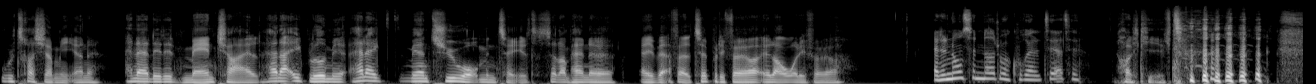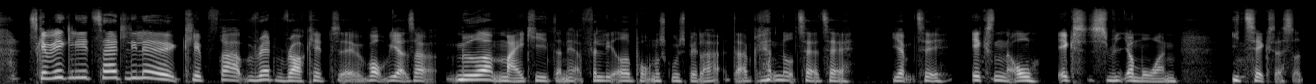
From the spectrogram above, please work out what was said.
ultra charmerende. Han er lidt et man-child. Han er ikke blevet mere, han er ikke mere end 20 år mentalt, selvom han øh, er i hvert fald tæt på de 40 eller over de 40. Er det nogensinde noget, du har kunne relatere til? Hold kæft. Skal vi ikke lige tage et lille klip fra Red Rocket, øh, hvor vi altså møder Mikey, den her falderede pornoskuespiller, der bliver nødt til at tage hjem til eksen og eks-svigermoren i Texas. Og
